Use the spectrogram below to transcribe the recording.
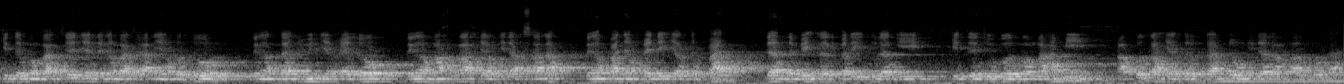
kita membacanya dengan bacaan yang betul dengan tajwid yang elok dengan makhraj yang tidak salah dengan panjang pendek yang tepat dan lebih daripada itu lagi kita cuba memahami apakah yang terkandung di dalam Al-Quran.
